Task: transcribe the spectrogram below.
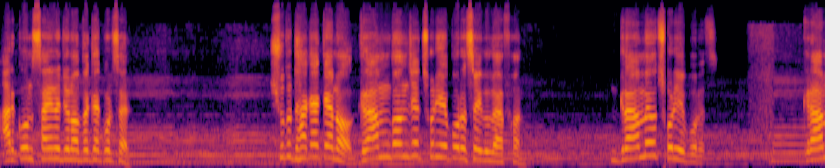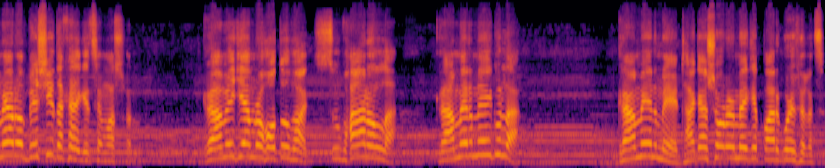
আর কোন সাইনের জন্য অপেক্ষা করছেন। শুধু ঢাকা কেন? গ্রামগঞ্জে ছড়িয়ে পড়েছে এগুলো এখন। গ্রামেও ছড়িয়ে পড়েছে। গ্রামে আরও বেশি দেখা গেছে মাসাল গ্রামে গিয়ে আমরা হতভাগ সুভান আল্লাহ গ্রামের মেয়েগুলা? গ্রামের মেয়ে, ঢাকা শহরের মেয়েকে পার করে ফেলেছে।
